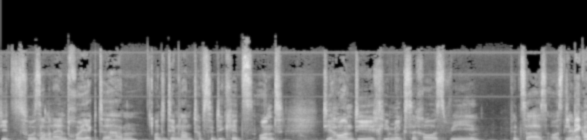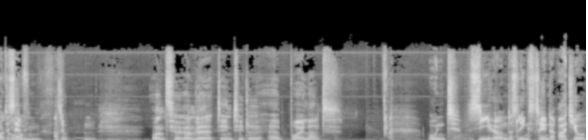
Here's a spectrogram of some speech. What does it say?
die zusammen ein Projekt äh, haben. unter dem Namen Tough City Kids und die hauen die Remixe raus wie Pizzas aus Wie dem des Backofen. Also, mhm. Und hier hören wir den Titel äh, Boilert. Und Sie hören das linksdrehende Radio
